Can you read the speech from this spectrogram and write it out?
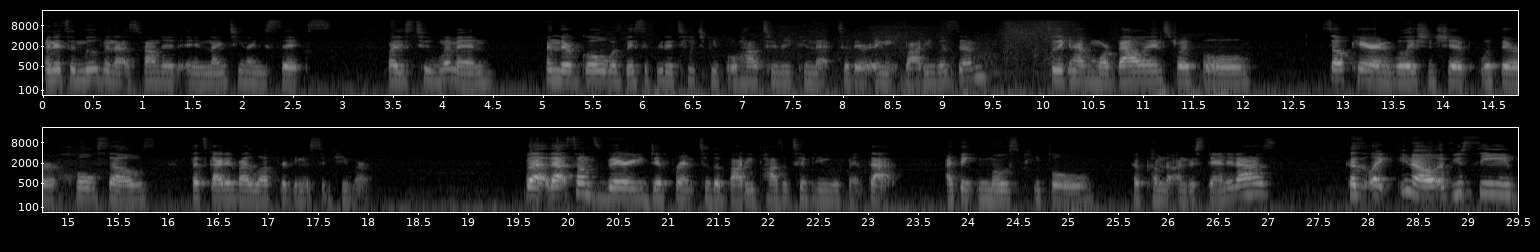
and it's a movement that was founded in 1996 by these two women. And their goal was basically to teach people how to reconnect to their innate body wisdom so they can have a more balanced, joyful self care and relationship with their whole selves that's guided by love, forgiveness, and humor. But that sounds very different to the body positivity movement that I think most people have come to understand it as. Because, like, you know, if you see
